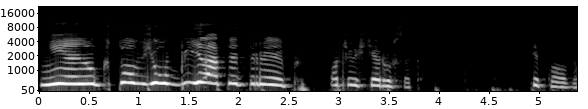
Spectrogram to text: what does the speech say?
Nie no, kto wziął Billa ten tryb? Oczywiście Rusek. Typowe.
